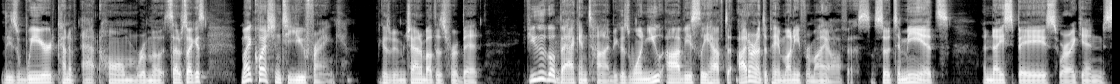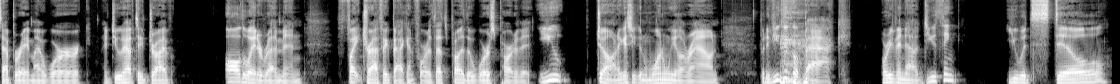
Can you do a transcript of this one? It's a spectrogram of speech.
these weird kind of at home remote setups. So I guess my question to you, Frank, because we've been chatting about this for a bit, if you could go mm-hmm. back in time, because one, you obviously have to, I don't have to pay money for my office. So to me, it's a nice space where I can separate my work. I do have to drive all the way to Redmond, fight traffic back and forth. That's probably the worst part of it. You don't. I guess you can one wheel around. But if you could go back, or even now, do you think you would still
